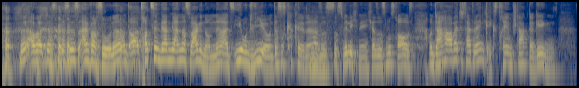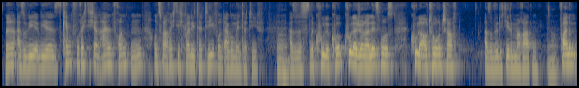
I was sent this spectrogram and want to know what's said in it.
ne? Aber das, das ist einfach so, ne? Und äh, trotzdem werden wir anders wahrgenommen, ne? Als ihr und wir. Und das ist Kacke, ne? Also das, das will will ich nicht. Also es muss raus. Und da arbeitet halt Renk extrem stark dagegen. Ne? Also wir, wir kämpfen richtig an allen Fronten und zwar richtig qualitativ und argumentativ. Mhm. Also das ist eine coole, cooler Journalismus, coole Autorenschaft. Also würde ich jedem mal raten. Ja. Vor allem,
